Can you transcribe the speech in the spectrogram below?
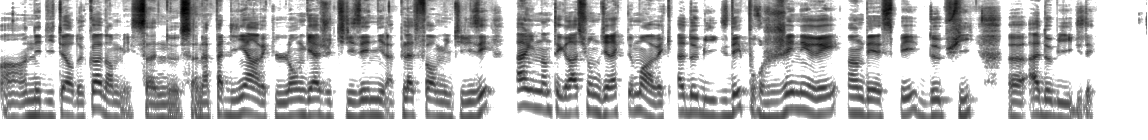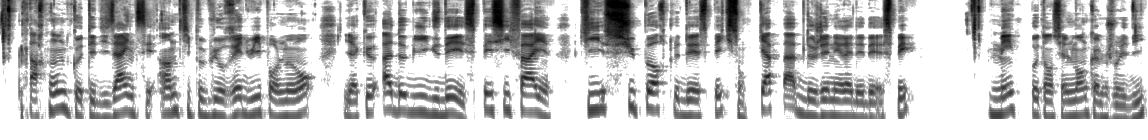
un éditeur de code, hein, mais ça n'a pas de lien avec le langage utilisé ni la plateforme utilisée, a une intégration directement avec Adobe XD pour générer un DSP depuis Adobe XD. Par contre, côté design, c'est un petit peu plus réduit pour le moment. Il n'y a que Adobe XD et Specify qui supportent le DSP, qui sont capables de générer des DSP. Mais potentiellement, comme je vous l'ai dit,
